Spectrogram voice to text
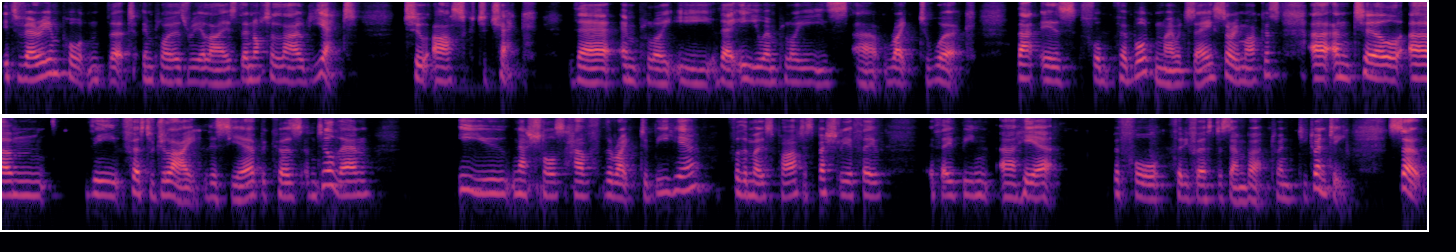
it's very important that employers realize they're not allowed yet to ask to check their employee, their EU employees' uh, right to work. That is for verboten, I would say, sorry, Marcus, uh, until um, the 1st of July this year, because until then, EU nationals have the right to be here for the most part, especially if they've if they've been uh, here before 31st December 2020. So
